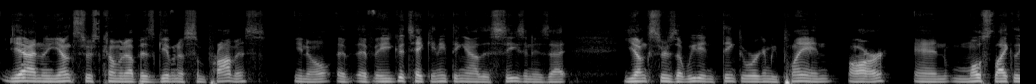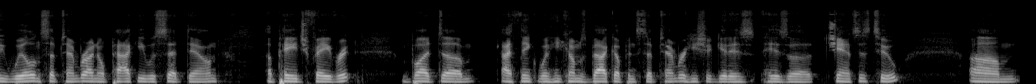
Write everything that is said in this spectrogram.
Yeah, and the youngsters coming up has given us some promise. You know, if if you could take anything out of this season, is that youngsters that we didn't think that we were going to be playing are, and most likely will in September. I know Packy was set down a page favorite, but um, I think when he comes back up in September, he should get his his uh, chances too. Um,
